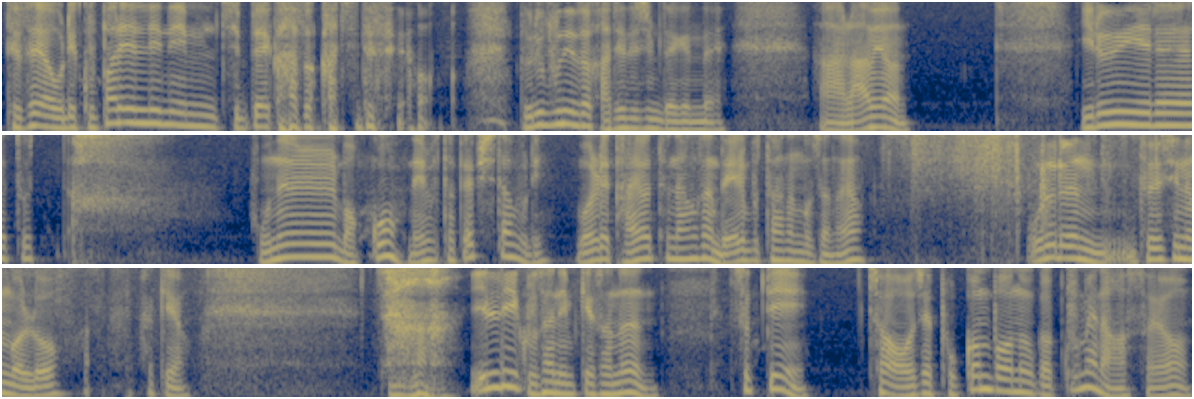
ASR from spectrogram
드세요. 우리 9812님 집에 가서 같이 드세요. 둘이 분이서 같이 드시면 되겠네. 아, 라면. 일요일에 또, 하, 오늘 먹고 내일부터 뺍시다, 우리. 원래 다이어트는 항상 내일부터 하는 거잖아요. 오늘은 드시는 걸로 할게요. 자, 1294님께서는 숲디, 저 어제 복권 번호가 꿈에 나왔어요.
